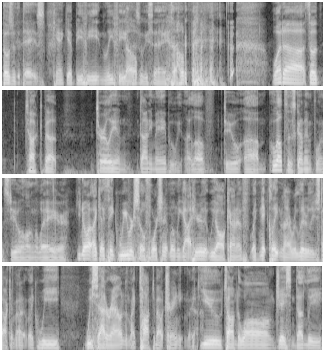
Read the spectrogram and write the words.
Those are the days. Can't get beefy eating leafy, No. as we say. Nope. What uh? So talked about Turley and Donnie Maib, who we, I love too. Um, who else has kind of influenced you along the way, or you know? Like I think we were so fortunate when we got here that we all kind of like Nick Clayton and I were literally just talking about it. Like we we sat around and like talked about training. Like Yeah. you, Tom DeLong, Jason Dudley,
